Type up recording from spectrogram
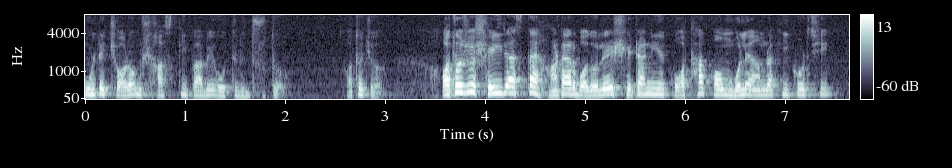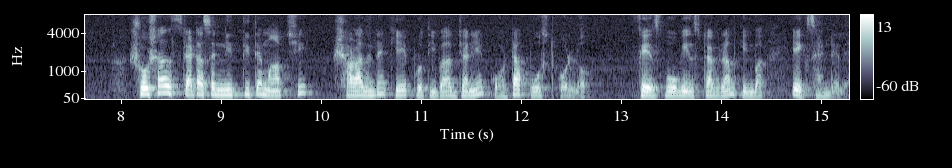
উল্টে চরম শাস্তি পাবে অতি দ্রুত। অথচ অথচ সেই রাস্তায় হাঁটার বদলে সেটা নিয়ে কথা কম বলে আমরা কি করছি? সোশ্যাল স্ট্যাটাসের নীতিতে মাপছি? সারাদিনে কে প্রতিবাদ জানিয়ে কটা পোস্ট করল? ফেসবুক ইনস্টাগ্রাম কিংবা এক্স হ্যান্ডেলে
